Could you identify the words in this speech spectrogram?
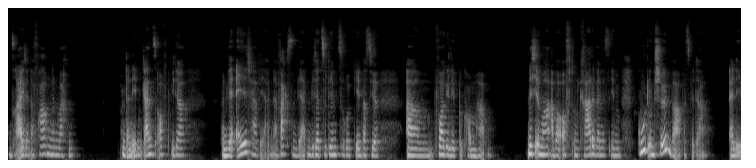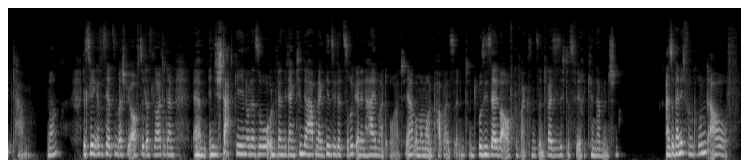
unsere eigenen Erfahrungen machen und dann eben ganz oft wieder, wenn wir älter werden, erwachsen werden, wieder zu dem zurückgehen, was wir ähm, vorgelebt bekommen haben. Nicht immer, aber oft und gerade wenn es eben gut und schön war, was wir da erlebt haben. Ne? Deswegen ist es jetzt zum Beispiel oft so, dass Leute dann ähm, in die Stadt gehen oder so und wenn sie dann Kinder haben, dann gehen sie wieder zurück an den Heimatort, ja, wo Mama und Papa sind und wo sie selber aufgewachsen sind, weil sie sich das für ihre Kinder wünschen. Also wenn ich von Grund auf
